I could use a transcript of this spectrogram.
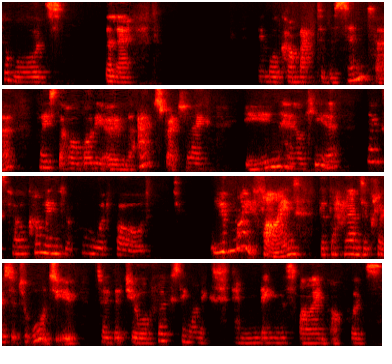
towards the left. Then we'll come back to the center. Place the whole body over the outstretched leg. Inhale here exhale, come into a forward fold. You might find that the hands are closer towards you so that you're focusing on extending the spine upwards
